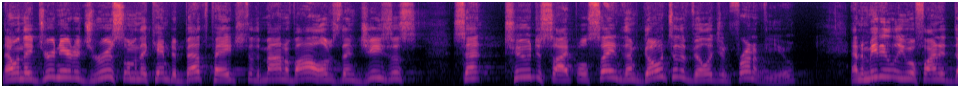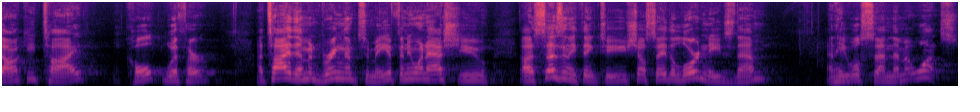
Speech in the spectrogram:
Now, when they drew near to Jerusalem and they came to Bethphage to the Mount of Olives, then Jesus sent two disciples, saying to them, Go into the village in front of you, and immediately you will find a donkey tied, a colt with her. Tie them and bring them to me. If anyone asks you, uh, says anything to you, you shall say, The Lord needs them, and he will send them at once.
